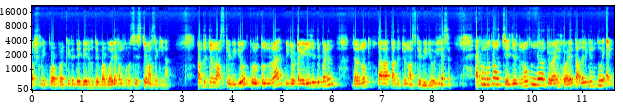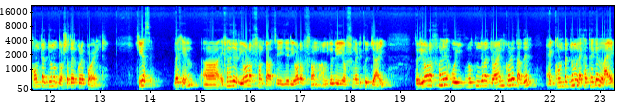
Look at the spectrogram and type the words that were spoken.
দশ মিনিট পর পর কেটে দিয়ে বের হতে পারব? এরকম কোনো সিস্টেম আছে কি না তাদের জন্য আজকের ভিডিও পুরাতনরা ভিডিওটা এড়িয়ে যেতে পারেন। যারা নতুন, তারা তাদের জন্য আজকের ভিডিও ঠিক আছে? এখন কথা হচ্ছে যে, নতুন যারা জয়েন করে, তাদের কিন্তু এক ঘণ্টার জন্য দশ হাজার করে পয়েন্ট ঠিক আছে? দেখেন এখানে যে রিওয়ার্ড অপশনটা আছে, এই যে রিওয়ার্ড অপশন আমি যদি এই অপশনের ভিতর যাই, তো রিওয়ার্ড অপশনে ওই নতুন যারা জয়েন করে, তাদের এক ঘণ্টার জন্য লেখা থাকে লাইভ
